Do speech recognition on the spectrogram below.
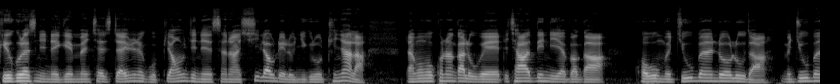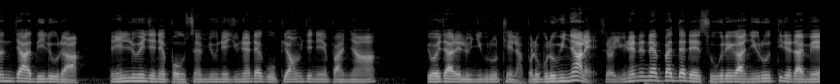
Gilchrist အနေနဲ့က Manchester United ကိုပြောင်းကျင်တဲ့ဆန္ဒရှိလောက်တယ်လို့ညီကတို့ထင်ကြလားဒါမှမဟုတ်ခုနကလိုပဲတခြားအသင်းတွေရဲ့ဘက်ကခေါ်ဖို့မကြူးပန်းတော့လို့သာမကြူးပန်းကြသေးလို့သာတင်းလွှင့်ကျင်တဲ့ပုံစံမျိုးနဲ့ United ကိုပြောင်းကျင်တဲ့ဘာညာပြောကြတယ်လို့ညီကတို့ထင်လားဘယ်လိုဘယ်လိုမြင်ကြလဲဆိုတော့ United နဲ့ပတ်သက်တဲ့ဆိုကြတဲ့ကညီကတို့သိတဲ့အတိုင်းပဲ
